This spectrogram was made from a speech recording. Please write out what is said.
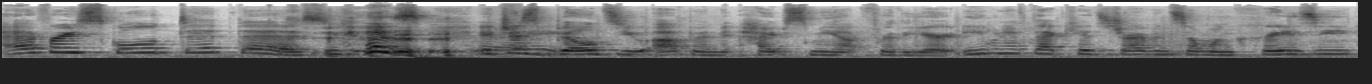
every school did this because it just builds you up and it hypes me up for the year. Even if that kid's driving someone crazy,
